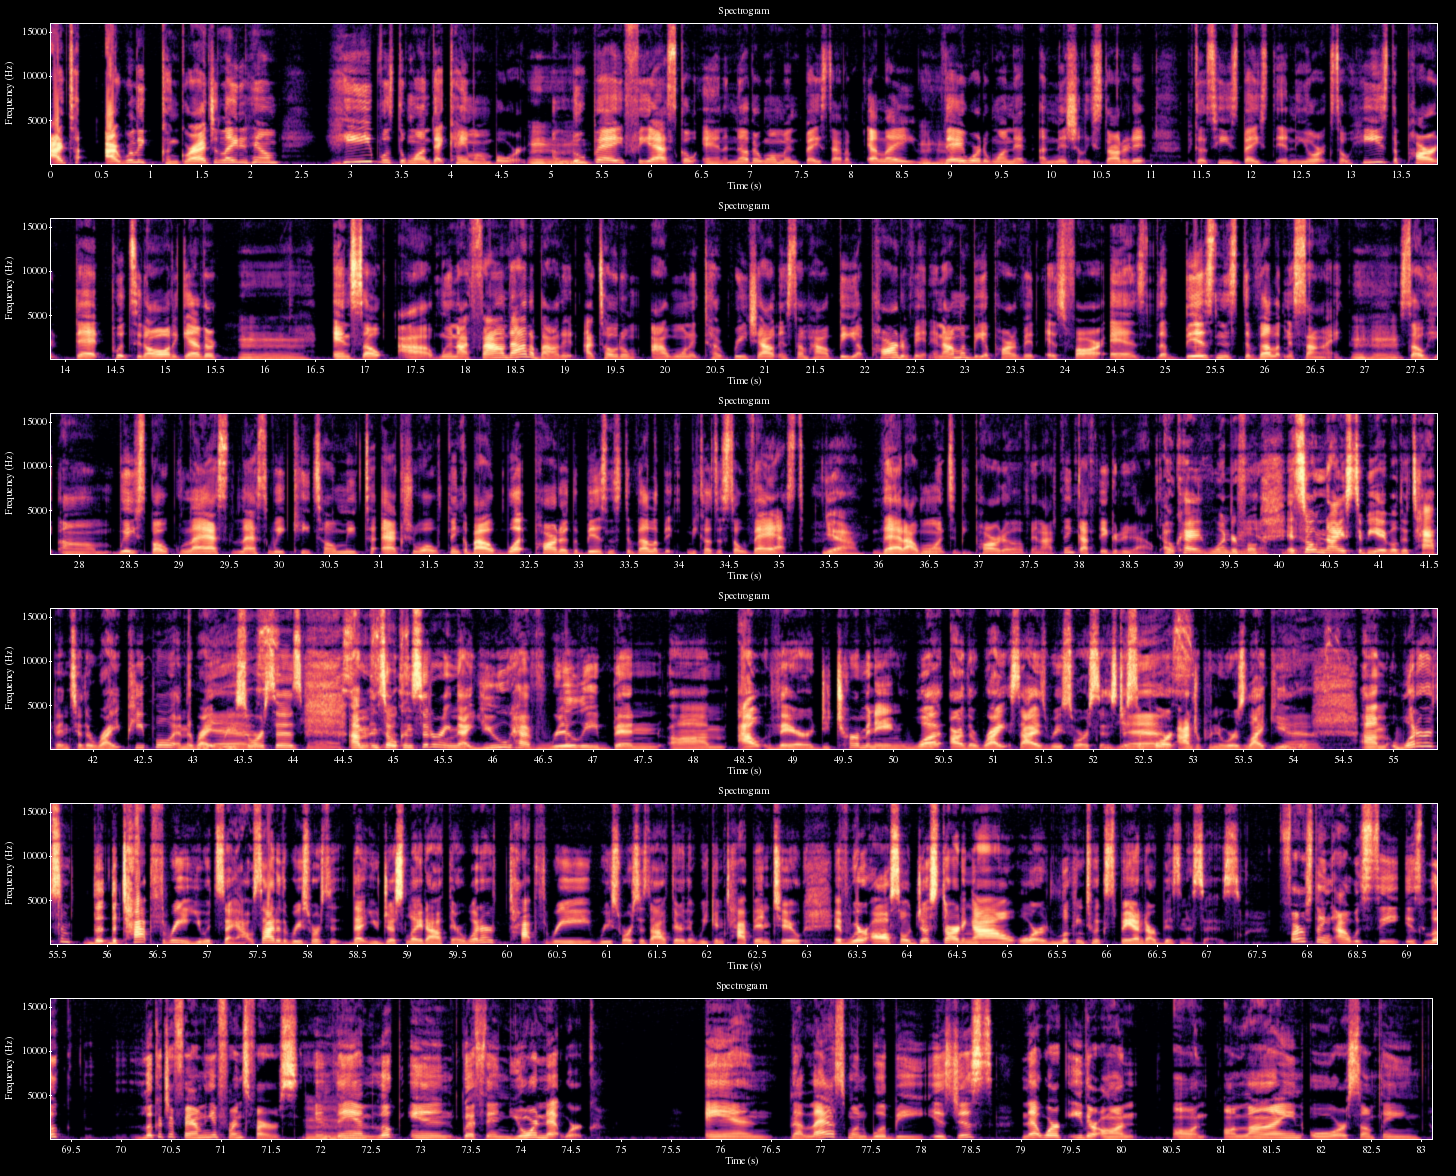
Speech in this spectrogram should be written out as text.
I, t- I really congratulated him. He was the one that came on board. Mm. Lupe Fiasco and another woman based out of L.A. Mm-hmm. They were the one that initially started it because he's based in New York. So he's the part that puts it all together. Mm. And so uh, when I found out about it, I told him I wanted to reach out and somehow be a part of it. And I'm going to be a part of it as far as the business development side. Mm-hmm. So um, we spoke last last week. He told me to actual think about what part of the business development because it's so vast Yeah. that I want to be part of. And I think I figured it out. Okay, wonderful. Yeah, It's so nice to be able to tap into the right people and the right Yes, resources. yes, um, yes, and so, considering that you have really been um, out there determining what are the right size resources to support entrepreneurs like you, um, what are some the, the top three you would say outside of the resources that you just laid out there? What are top three resources out there that we can tap into if we're also just starting out or looking to expand our businesses? First thing I would see is look look at your family and friends first and mm. then look in within your network. And the last one would be is just network either on on online or something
